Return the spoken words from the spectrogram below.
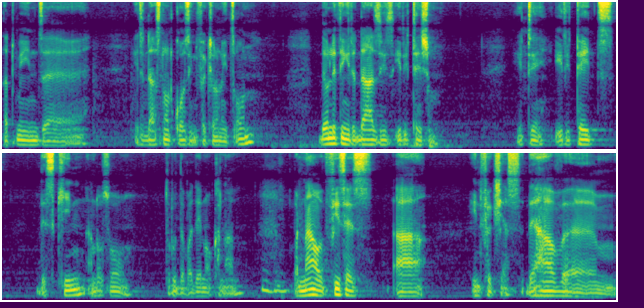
That means uh, it does not cause infection on its own. The only thing it does is irritation. It uh, irritates the skin and also through the vaginal canal. Mhm. But now feces are infectious. They have um,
